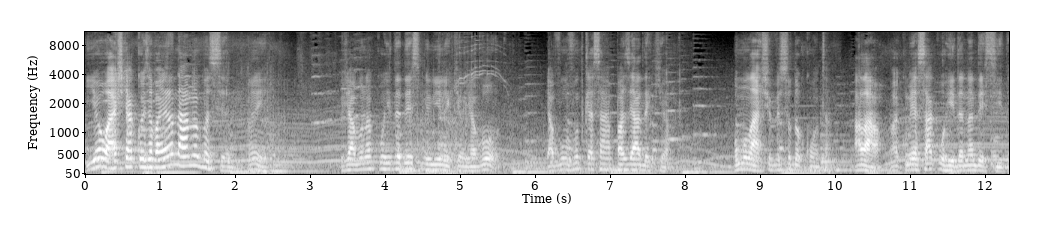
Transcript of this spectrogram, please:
E eu acho que a coisa vai andar, meu parceiro. Aí. Eu já vou na corrida desse menino aqui, ó. Já vou... Já vou junto com essa rapaziada aqui, ó. Vamos lá, deixa eu ver se eu dou conta. Olha lá, ó, vai começar a corrida na descida.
